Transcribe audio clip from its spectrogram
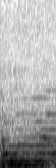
Oh.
